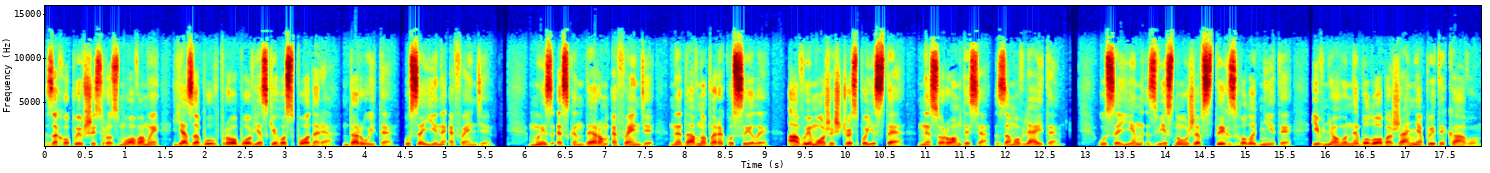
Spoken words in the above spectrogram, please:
Захопившись розмовами, я забув про обов'язки господаря. Даруйте, Усеїне Ефенді. Ми з Ескендером Ефенді недавно перекусили, а ви, може, щось поїсте. Не соромтеся, замовляйте. Усеїн, звісно, уже встиг зголодніти, і в нього не було бажання пити каву.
